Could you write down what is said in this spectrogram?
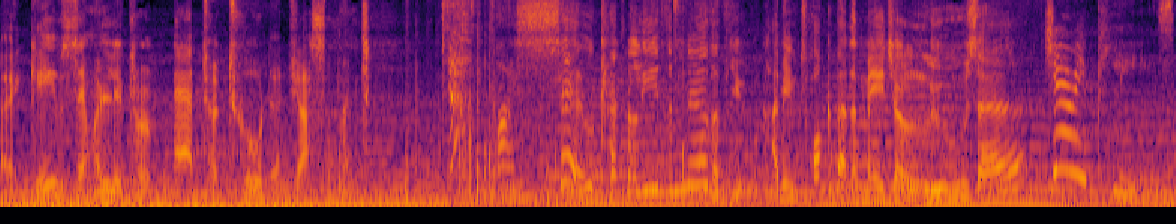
I gave them a little attitude adjustment. I so can't believe the nerve of you. I mean, talk about a major loser. Jerry, please.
